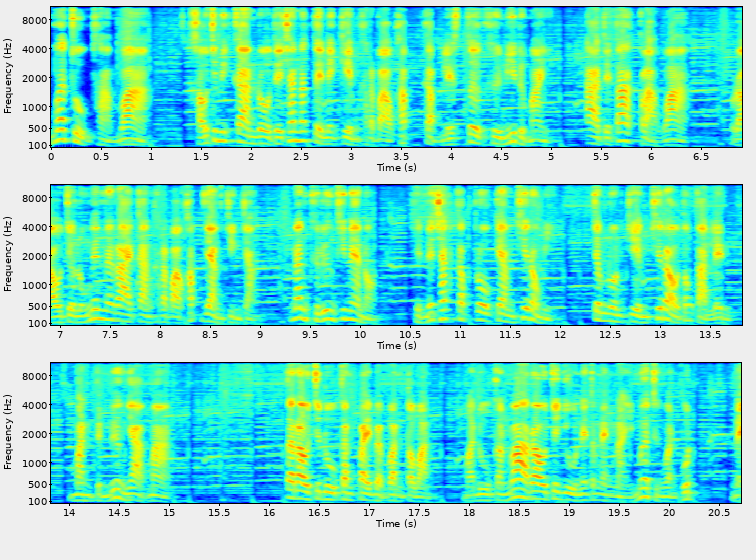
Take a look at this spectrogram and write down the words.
เมื่อถูกถามว่าเขาจะมีการโรเตชันนักเตะในเกมคาราบาวครับกับเลสเตอร์คืนนี้หรือไม่ อาร์เตต้ากล่าวว่า เราจะลงเล่นในรายการคาราบาวครับอย่างจริงจัง นั่นคือเรื่องที่แน่นอน เห็นได้ชัดกับโปรแกรมที่เรามีจำนวนเกมที่เราต้องการเล่น มันเป็นเรื่องยากมาก แต่เราจะดูกันไปแบบวันต่อวัน มาดูกันว่าเราจะอยู่ในตำแหน่งไหนเมื่อถึงวันพุธ ใน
